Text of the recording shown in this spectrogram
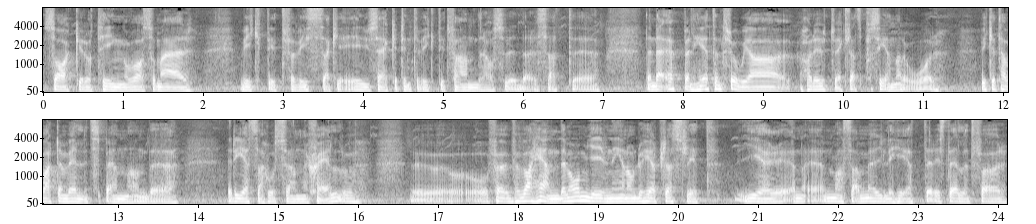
saker och ting och vad som är viktigt för vissa är ju säkert inte viktigt för andra och så vidare. Så att eh, den där öppenheten tror jag har utvecklats på senare år. Vilket har varit en väldigt spännande resa hos en själv. Eh, och för, för vad händer med omgivningen om du helt plötsligt ger en, en massa möjligheter istället för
